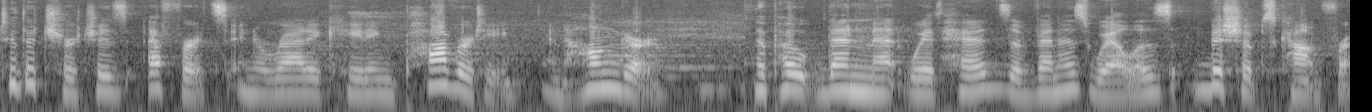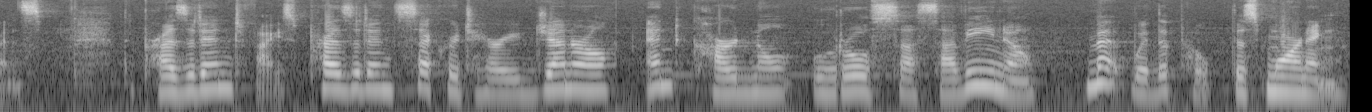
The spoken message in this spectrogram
to the church's efforts in eradicating poverty and hunger. The Pope then met with heads of Venezuela's Bishops' Conference. The President, Vice President, Secretary General, and Cardinal Urosa Savino met with the Pope this morning.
